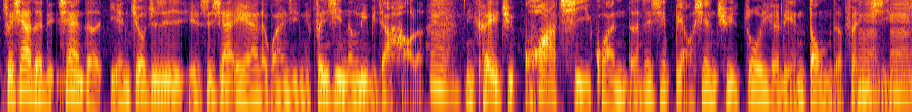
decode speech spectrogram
所以现在的现在的研究，就是也是现在 AI 的关系，你分析能力比较好了，嗯，你可以去跨器官的这些表现去做一个联动的分析。嗯，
